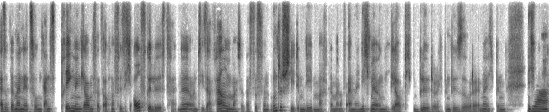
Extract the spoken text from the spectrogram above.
also wenn man jetzt so einen ganz prägenden Glaubenssatz auch mal für sich aufgelöst hat, ne, und diese Erfahrung gemacht hat, was das für einen Unterschied im Leben macht, wenn man auf einmal nicht mehr irgendwie glaubt, ich bin blöd oder ich bin böse oder ne, ich bin nicht ja.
